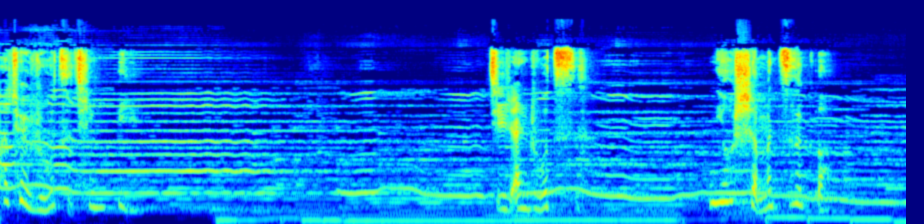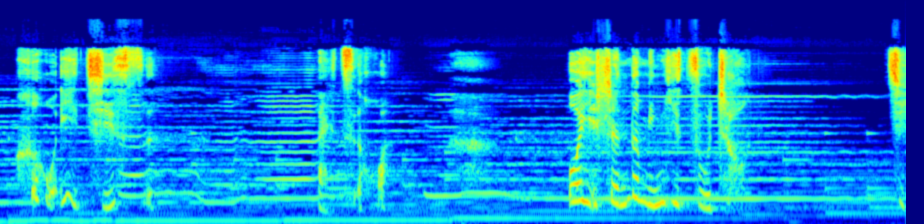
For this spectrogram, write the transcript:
他却如此轻蔑？既然如此，你有什么资格和我一起死？白子画，我以神的名义诅咒你，今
